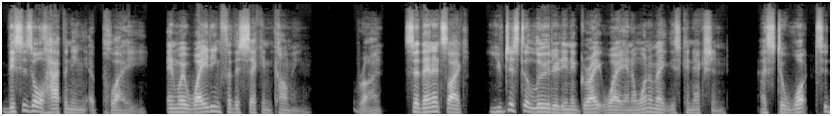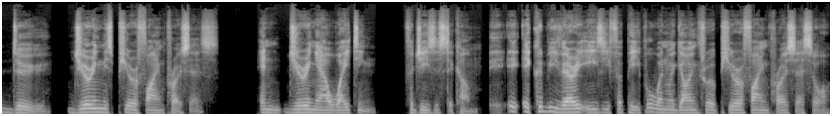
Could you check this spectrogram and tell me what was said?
This is all happening at play, and we're waiting for the second coming, right? So then it's like, you've just alluded in a great way, and I want to make this connection as to what to do during this purifying process and during our waiting for Jesus to come. It, it could be very easy for people when we're going through a purifying process or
